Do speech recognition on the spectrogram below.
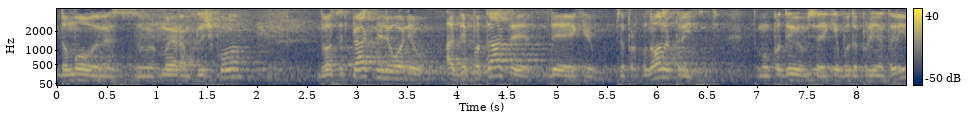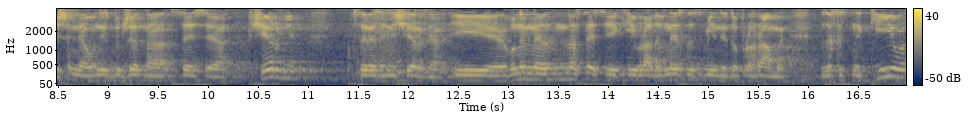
домовленість з мером Кличко 25 мільйонів, а депутати деякі запропонували 30. Тому подивимося, яке буде прийнято рішення. У них бюджетна сесія в червні, в середині червня, і вони на сесії Київради внесли зміни до програми Захисник Києва.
